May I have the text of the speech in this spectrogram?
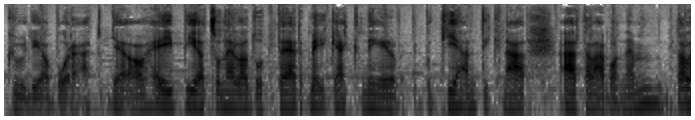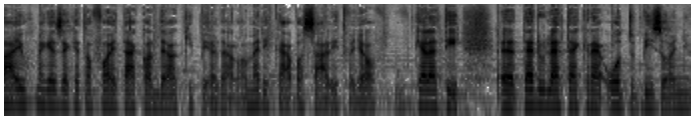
küldi a borát. Ugye a helyi piacon eladott termékeknél, Chiantiknál általában nem találjuk meg ezeket a fajtákat, de aki például Amerikába száll szállít, vagy a keleti területekre, ott bizony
